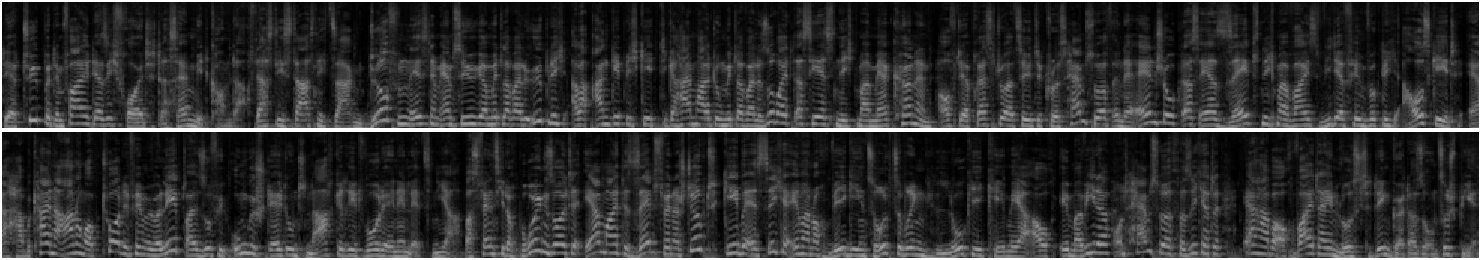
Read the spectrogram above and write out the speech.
der Typ mit dem Fall, der sich freut, dass er mitkommen darf. Dass die Stars nicht sagen dürfen, ist im MCU ja mittlerweile üblich, aber angeblich geht die Geheimhaltung mittlerweile so weit, dass sie es nicht mal mehr können. Auf der Pressetour erzählte Chris Hemsworth, in der Ellen-Show, dass er selbst nicht mal weiß, wie der Film wirklich ausgeht. Er habe keine Ahnung, ob Thor den Film überlebt, weil so viel umgestellt und nachgedreht wurde in den letzten Jahren. Was Fans jedoch beruhigen sollte, er meinte, selbst wenn er stirbt, gäbe es sicher immer noch Wege, ihn zurückzubringen. Loki käme ja auch immer wieder und Hemsworth versicherte, er habe auch weiterhin Lust, den Göttersohn zu spielen.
